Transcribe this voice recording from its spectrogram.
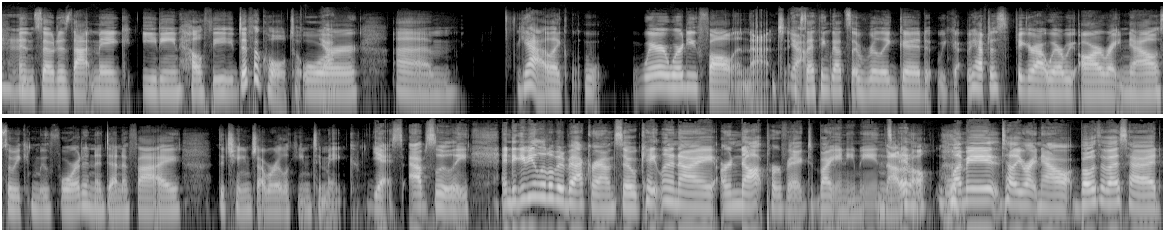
Mhm. And so does that make eating healthy difficult or um yeah, like w- where where do you fall in that? Yeah. I think that's a really good we we have to figure out where we are right now so we can move forward and identify the change that we're looking to make. Yes, absolutely. And to give you a little bit of background, so Caitlin and I are not perfect by any means. Not at And all. let me tell you right now, both of us had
